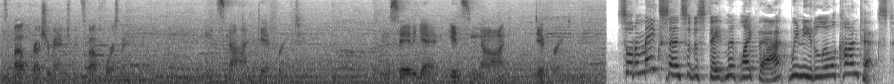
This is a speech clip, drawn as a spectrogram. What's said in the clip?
it's about pressure management, it's about force management. It's not different. I'm gonna say it again. It's not different. So, to make sense of a statement like that, we need a little context.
